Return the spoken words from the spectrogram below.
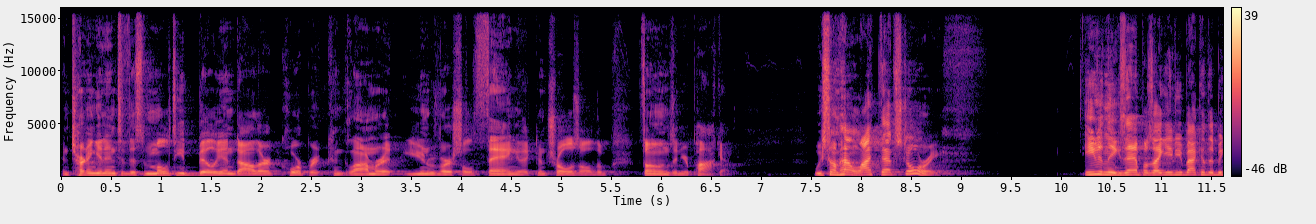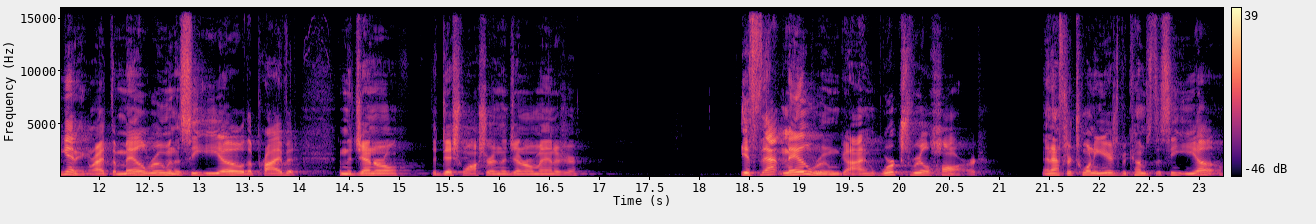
and turning it into this multi billion dollar corporate conglomerate universal thing that controls all the phones in your pocket. We somehow like that story. Even the examples I gave you back at the beginning, right? The mailroom and the CEO, the private and the general, the dishwasher and the general manager if that mailroom guy works real hard and after 20 years becomes the CEO,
